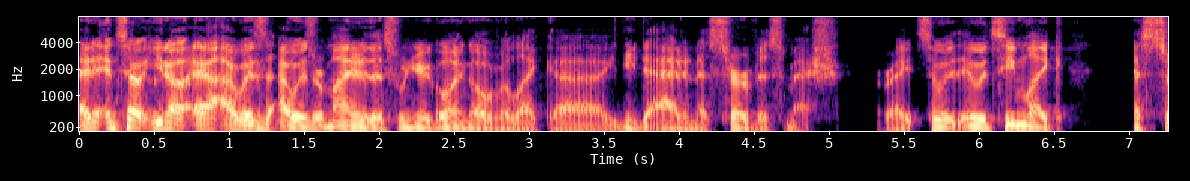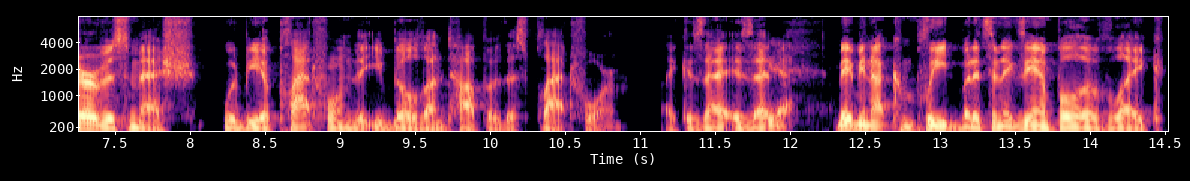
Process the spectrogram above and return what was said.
And, and so you know, I was I was reminded of this when you're going over like uh, you need to add in a service mesh, right? So it, it would seem like a service mesh would be a platform that you build on top of this platform. Like, is that is that yeah. maybe not complete, but it's an example of like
